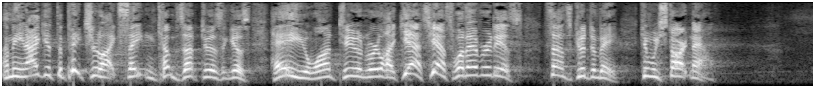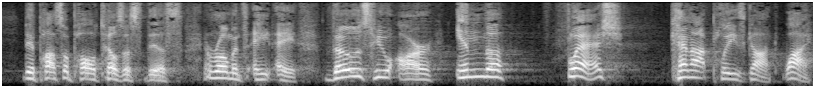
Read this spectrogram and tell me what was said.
I mean, I get the picture like Satan comes up to us and goes, Hey, you want to? And we're like, Yes, yes, whatever it is. Sounds good to me. Can we start now? The apostle Paul tells us this in Romans 8 8. Those who are in the flesh cannot please God. Why?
